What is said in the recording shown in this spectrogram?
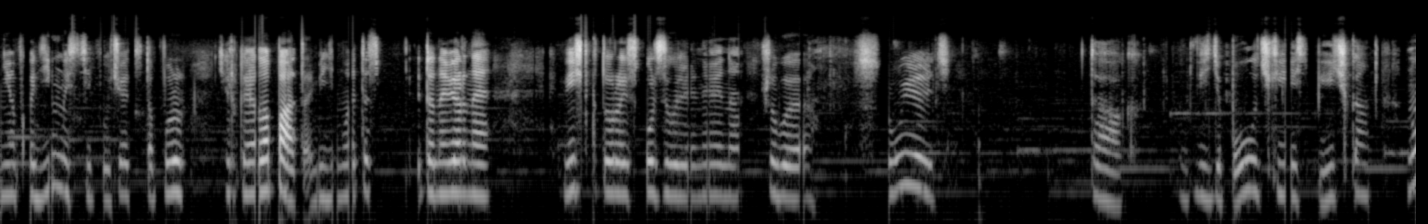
необходимости. Получается топор, кирка и лопата. Видимо, это, это наверное, вещи, которые использовали, наверное, чтобы строить. Так, везде полочки есть, печка. Ну,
